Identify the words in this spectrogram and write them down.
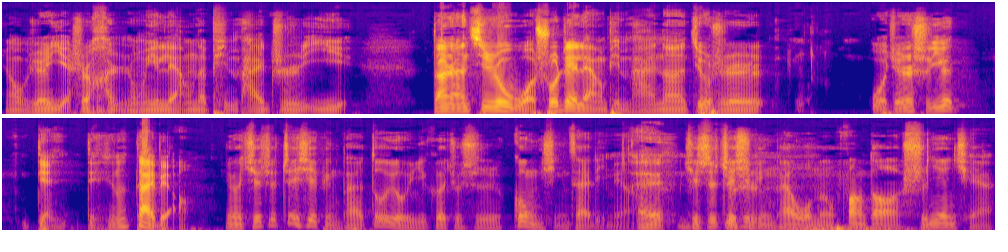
然后我觉得也是很容易凉的品牌之一。当然，其实我说这两个品牌呢，就是我觉得是一个典典型的代表。因为其实这些品牌都有一个就是共性在里面。哎，其实这些品牌我们放到十年前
